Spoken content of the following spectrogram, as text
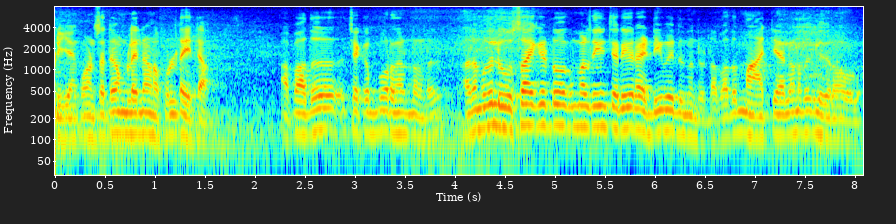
ഓടിക്കാം കോൺസെപ്റ്റ് കംപ്ലയിന്റ് ആണ് ഫുൾ ടൈറ്റാണ് അപ്പോൾ അത് ചെക്കപ്പ് പറഞ്ഞിട്ടുണ്ട്. അത് നമുക്ക് ലൂസാക്കിയിട്ട് നോക്കുമ്പോഴത്തേക്കും ചെറിയൊരു അടി വരുന്നുണ്ട് കേട്ടോ. അപ്പോൾ അത് മാറ്റിയാലാണ് അത് ക്ലിയർ ആവുള്ളൂ.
